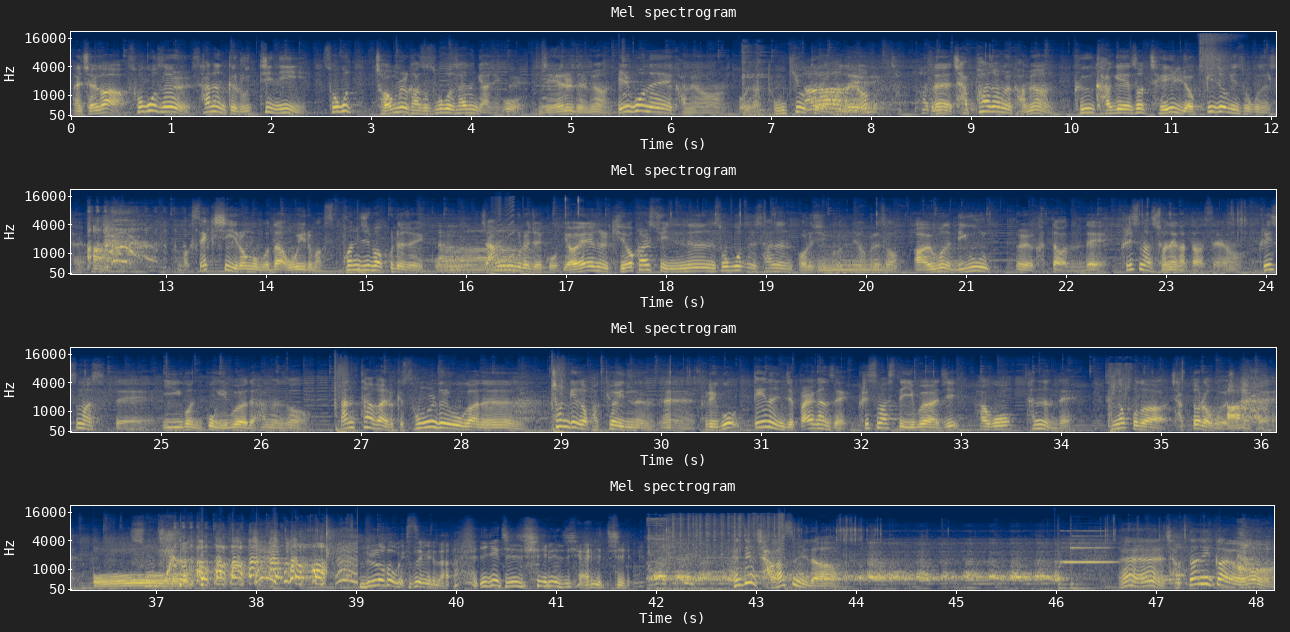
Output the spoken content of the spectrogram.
아니 제가 속옷을 사는 그 루틴이 속옷점을 가서 속옷을 사는 게 아니고 네. 이제 예를 들면 일본에 가면 뭐라 돈키호테라고 하나요? 자파점. 네, 자파점을 가면 그 가게에서 제일 엽기적인 속옷을 사요. 막 섹시 이런 거보다 오히려 막 스펀지밥 그려져 있고 아. 짱구 그려져 있고 여행을 기억할 수 있는 속옷을 사는 버릇이 있거든요. 음. 그래서 아 이번에 미국을 갔다 왔는데 크리스마스 전에 갔다 왔어요. 크리스마스 때 이건 꼭 입어야 돼 하면서 산타가 이렇게 선물 들고 가는 천 개가 박혀 있는 예, 그리고 띠는 이제 빨간색 크리스마스 때 입어야지 하고 샀는데 생각보다 작더라고요 아. 저한테. 오. 숨 눌러보겠습니다. 이게 진실인지 아닐지. 팬티가 작았습니다. 예, 예, 작다니까요.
